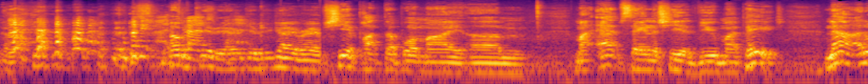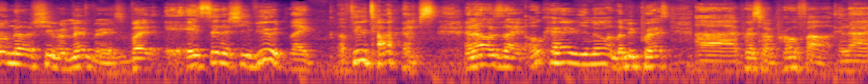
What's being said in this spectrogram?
No, I'm kidding. I'm kidding. I'm kidding. It right. She had popped up on my um, my app saying that she had viewed my page. Now I don't know if she remembers, but it- it said that she viewed like a few times, and I was like, okay, you know, let me press. Uh, I pressed her profile, and I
